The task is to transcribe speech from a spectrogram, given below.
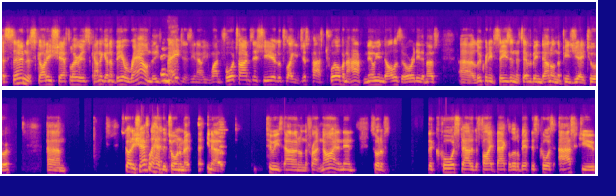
assume that Scotty Scheffler is kind of going to be around these majors. You know, he won four times this year. Looks like he's just passed $12.5 million, already the most uh, lucrative season that's ever been done on the PGA Tour. Um, Scotty Scheffler had the tournament, uh, you know, to his own on the front nine, and then sort of the course started to fight back a little bit. This course asked you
